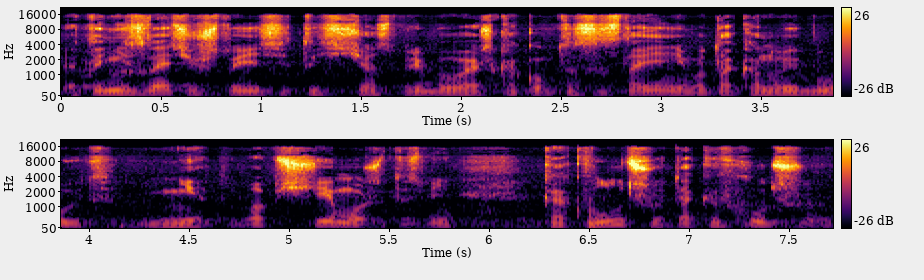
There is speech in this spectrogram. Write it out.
Это не значит, что если ты сейчас пребываешь в каком-то состоянии, вот так оно и будет. Нет, вообще может изменить. Как в лучшую, так и в худшую.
